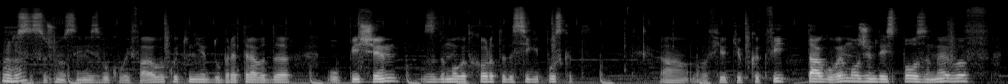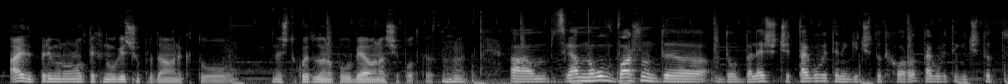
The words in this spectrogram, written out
които mm-hmm. са всъщност едни звукови файлове, които ние добре трябва да опишем, за да могат хората да си ги пускат а, в YouTube. Какви тагове можем да използваме в, айде, примерно, едно технологично предаване, като нещо, което да наподобява нашия подкаст. Mm-hmm. А, сега много важно да, да отбележа, че таговете не ги четат хора, таговете ги четат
